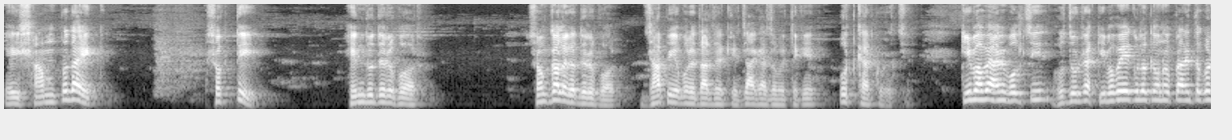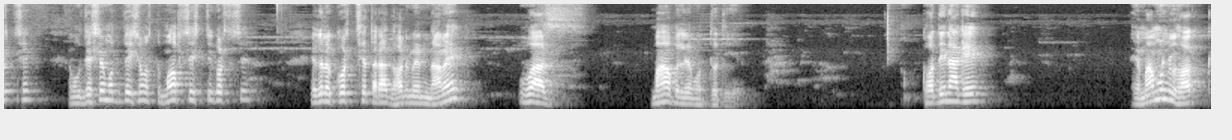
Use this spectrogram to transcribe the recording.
এই সাম্প্রদায়িক শক্তি হিন্দুদের উপর, সংখ্যালঘুদের উপর ঝাঁপিয়ে পড়ে তাদেরকে জায়গা জমি থেকে উৎখাত করেছে। কীভাবে আমি বলছি, হুজুররা কীভাবে এগুলোকে অনুপ্রাণিত করছে? এবং দেশের মধ্যে এই সমস্ত মব সৃষ্টি করছে, এগুলো করছে তারা ধর্মের নামে ওয়াজ মাহাবলীর মধ্য দিয়ে। কদিন আগে এমামুল হক,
